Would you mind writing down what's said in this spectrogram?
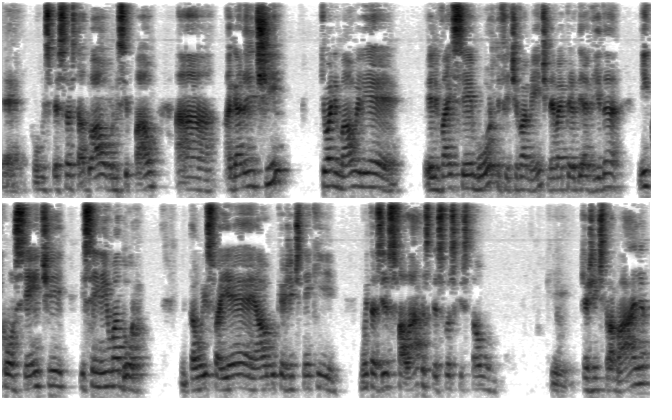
é, com inspeção estadual, municipal, a, a garantir que o animal ele, é, ele vai ser morto efetivamente, né? vai perder a vida inconsciente e sem nenhuma dor. Então isso aí é algo que a gente tem que muitas vezes falar para as pessoas que estão que, que, a gente trabalha,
